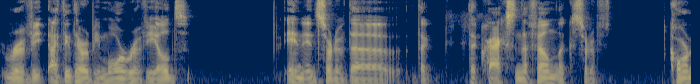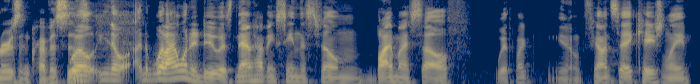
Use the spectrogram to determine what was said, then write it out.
reveal. I think there would be more revealed in in sort of the the the cracks in the film, the sort of corners and crevices. Well, you know, what I want to do is now having seen this film by myself with my, you know, fiance occasionally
